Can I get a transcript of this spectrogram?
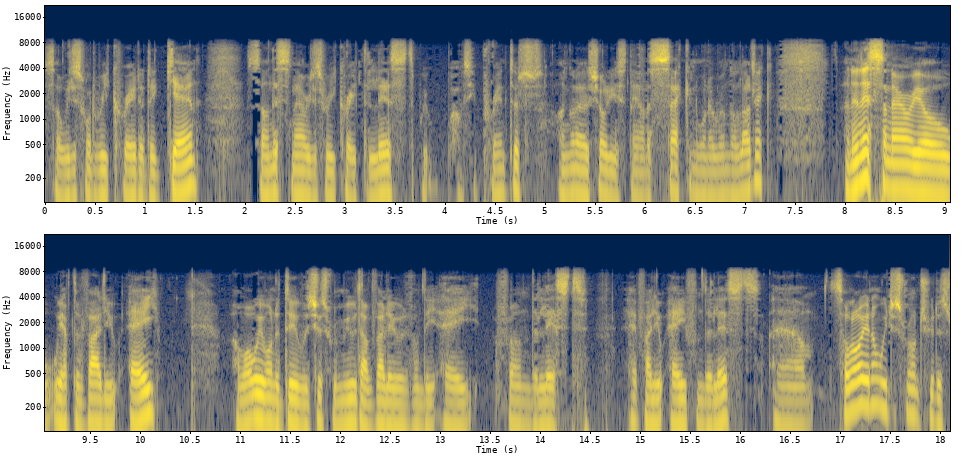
So we just want to recreate it again. So in this scenario, just recreate the list. We obviously print it. I'm going to show you now in a second when I run the logic. And in this scenario, we have the value A. And what we want to do is just remove that value from the A from the list, a value A from the list. Um, so you know, we just run through this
